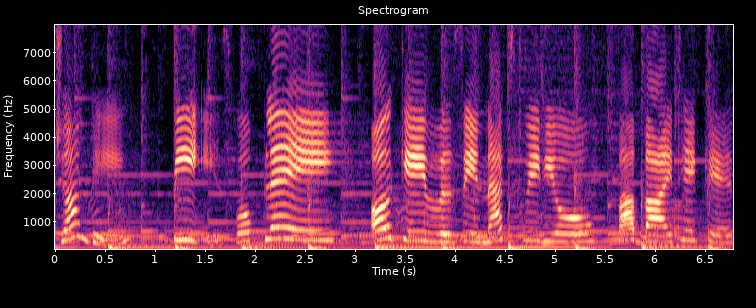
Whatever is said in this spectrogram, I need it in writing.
jumping. Okay, we will see you next video. Bye bye. Take care.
